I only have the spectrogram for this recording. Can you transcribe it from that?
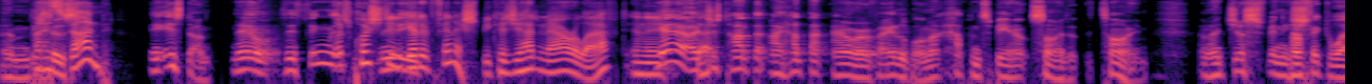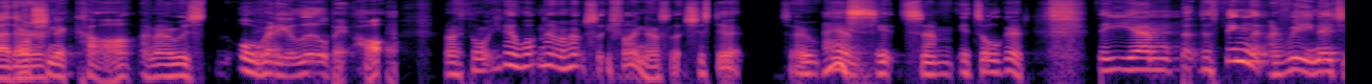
Um, but it's done It is done. Now, the thing that's pushed you to get it finished because you had an hour left and Yeah, I that- just had that. I had that hour available, and I happened to be outside at the time. And I just finished perfect weather washing a car, and I was already a little bit hot. And I thought, you know what? No, I'm absolutely fine now. So let's just do it. So Nice. yeah, it's um, it's all good. The um, but the thing that I really noticed,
